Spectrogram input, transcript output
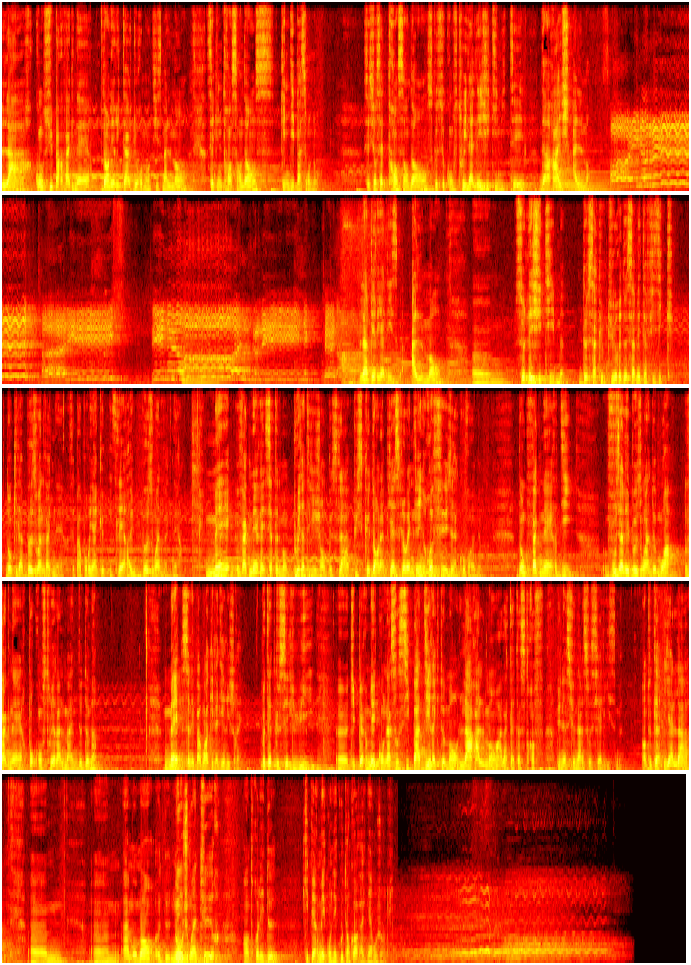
L'art, conçu par Wagner dans l'héritage du romantisme allemand, c'est une transcendance qui ne dit pas son nom. C'est sur cette transcendance que se construit la légitimité d'un Reich allemand. L'impérialisme allemand euh, se légitime de sa culture et de sa métaphysique. Donc il a besoin de Wagner. C'est pas pour rien que Hitler a eu besoin de Wagner. Mais Wagner est certainement plus intelligent que cela, puisque dans la pièce, Lohengrin refuse la couronne. Donc Wagner dit Vous avez besoin de moi, Wagner, pour construire l'Allemagne de demain, mais ce n'est pas moi qui la dirigerai. Peut-être que c'est lui euh, qui permet qu'on n'associe pas directement l'art allemand à la catastrophe du national-socialisme. En tout cas, il y a là euh, un moment de non-jointure entre les deux qui permet qu'on écoute encore Wagner aujourd'hui.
